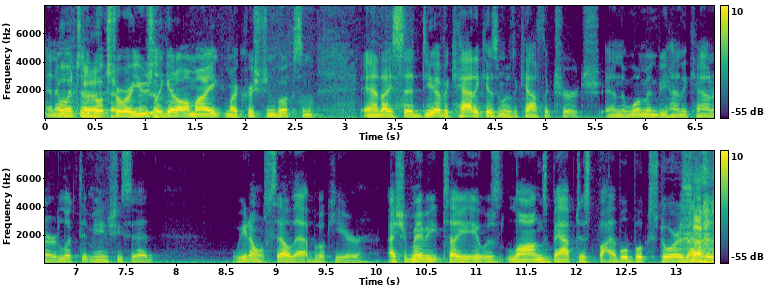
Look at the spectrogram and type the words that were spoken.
and I went to the bookstore where I usually get all my, my Christian books, and, and I said, "Do you have a Catechism of the Catholic Church?" And the woman behind the counter looked at me and she said, "We don't sell that book here." I should maybe tell you it was Long's Baptist Bible Bookstore. That was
